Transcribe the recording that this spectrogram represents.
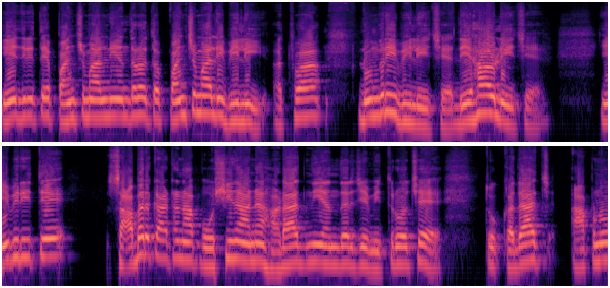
એ જ રીતે પંચમહાલની અંદર હોય તો પંચમાલી ભીલી અથવા ડુંગરી ભીલી છે, દેહાવલી છે. એવી રીતે સાબરકાંઠાના પોશીના અને હળાદની અંદર જે મિત્રો છે, તો કદાચ આપણો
